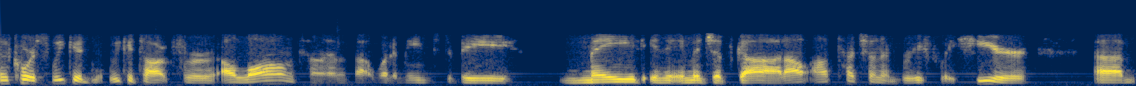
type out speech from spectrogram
of course we could we could talk for a long time about what it means to be made in the image of God. I'll, I'll touch on it briefly here. Um,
